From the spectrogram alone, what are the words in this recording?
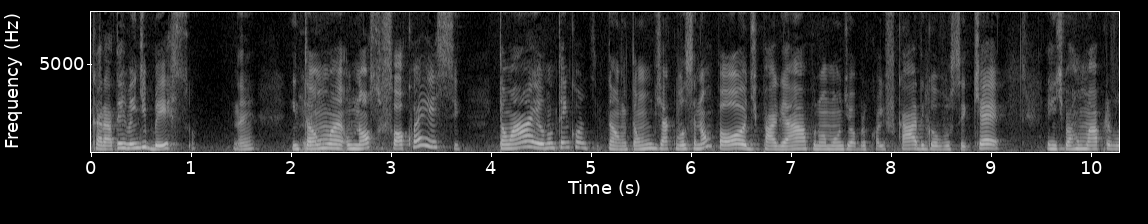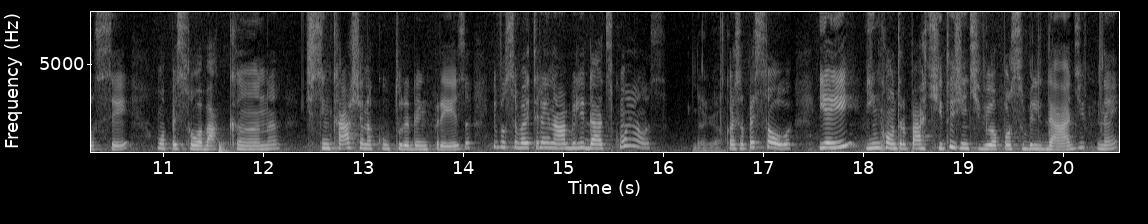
Caráter vem de berço, né? Então, é. o nosso foco é esse. Então, ah, eu não tenho... Não, então, já que você não pode pagar por uma mão de obra qualificada igual você quer, a gente vai arrumar para você uma pessoa bacana, que se encaixa na cultura da empresa, e você vai treinar habilidades com elas. Legal. com essa pessoa. E aí, em contrapartida, a gente viu a possibilidade né,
